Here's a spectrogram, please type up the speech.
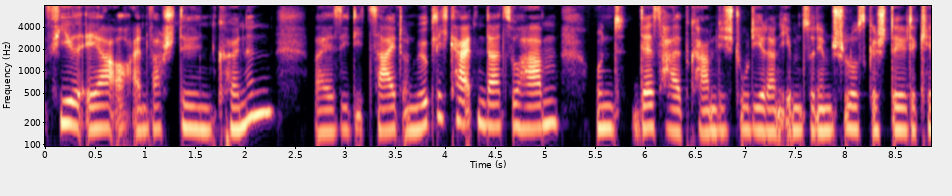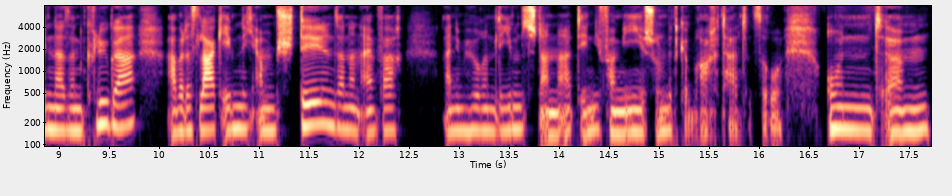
viel eher auch einfach stillen können, weil sie die Zeit und Möglichkeiten dazu haben. Und deshalb kam die Studie dann eben zu dem Schluss, gestillte Kinder sind klüger. Aber das lag eben nicht am Stillen, sondern einfach an dem höheren Lebensstandard, den die Familie schon mitgebracht hat. So und ähm,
